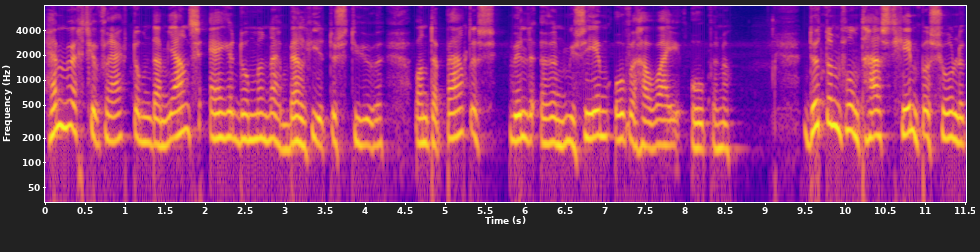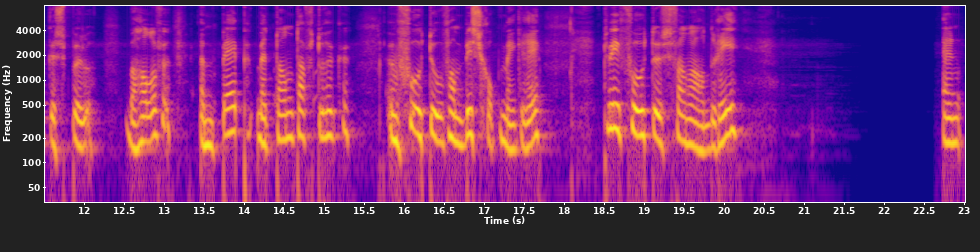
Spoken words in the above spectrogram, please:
Hem werd gevraagd om Damiaans eigendommen naar België te sturen, want de paters wilden er een museum over Hawaii openen. Dutton vond haast geen persoonlijke spullen, behalve een pijp met tandafdrukken, een foto van bisschop Maigret, twee foto's van André en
